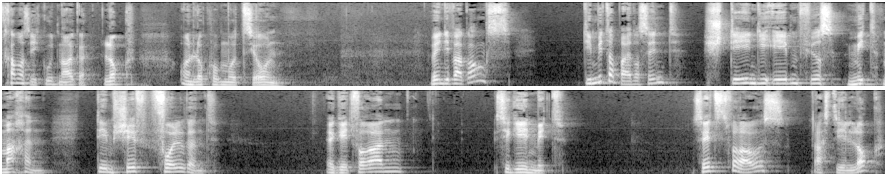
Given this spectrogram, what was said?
Kann man sich gut merken. Lok und Lokomotion. Wenn die Waggons die Mitarbeiter sind, stehen die eben fürs Mitmachen, dem Chef folgend. Er geht voran, sie gehen mit. Setzt voraus, dass die Lok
